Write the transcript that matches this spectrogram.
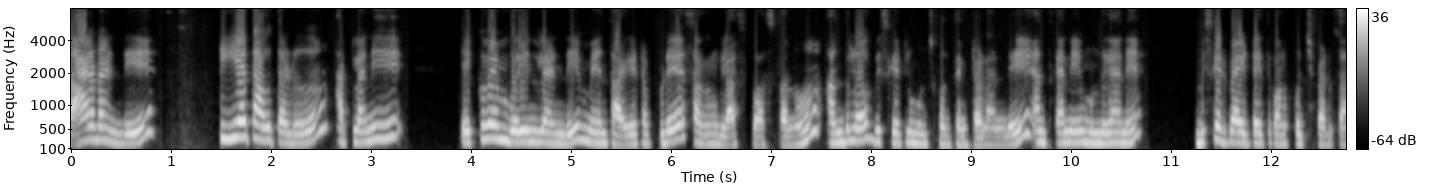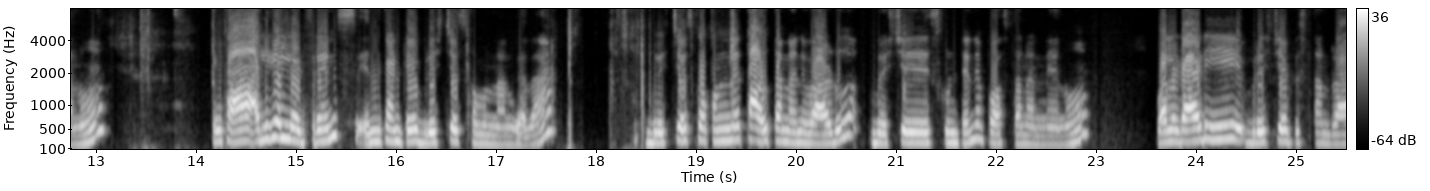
తాగడండి. టీయే తాగుతాడు. అట్లని ఎక్కువేం పోయినలేండి. మేము తాగేటప్పుడే సగం గ్లాస్ పోస్తాను. అందులో బిస్కెట్లు ముంచుకొని తింటాడండి. అందుకని ముందుగానే బిస్కెట్ ప్యాకెట్ అయితే కొనుక్కొచ్చి పెడతాను. ఇంకా అలిగెళ్ళాడు ఫ్రెండ్స్. ఎందుకంటే బ్రష్ చేసుకోమన్నాను కదా. బ్రష్ చేసుకోకుండా తాగుతానని వాడు. బ్రష్ చేసుకుంటేనే పోస్తానని నేను. వాళ్ళ డాడీ బ్రష్ చేపిస్తాను రా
